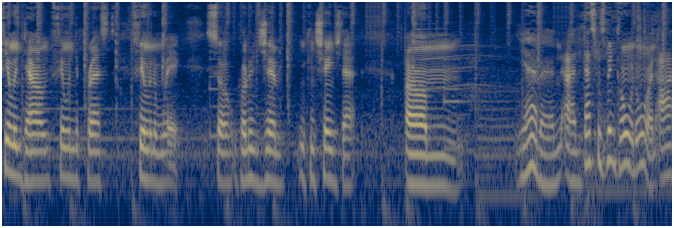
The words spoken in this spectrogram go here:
feeling down, feeling depressed, feeling away. So go to the gym. You can change that. Um, yeah, man. And that's what's been going on. I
